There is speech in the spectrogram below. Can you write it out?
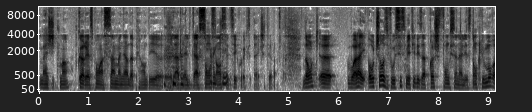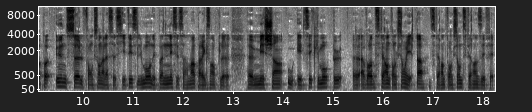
magiquement, correspond à sa manière d'appréhender euh, la réalité, à son sens éthique, etc. Donc, euh, voilà. Et autre chose, il faut aussi se méfier des approches fonctionnalistes. Donc, l'humour n'a pas une seule fonction dans la société. L'humour n'est pas nécessairement, par exemple, euh, euh, méchant ou éthique. L'humour peut euh, avoir différentes fonctions et a différentes fonctions, différents effets.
